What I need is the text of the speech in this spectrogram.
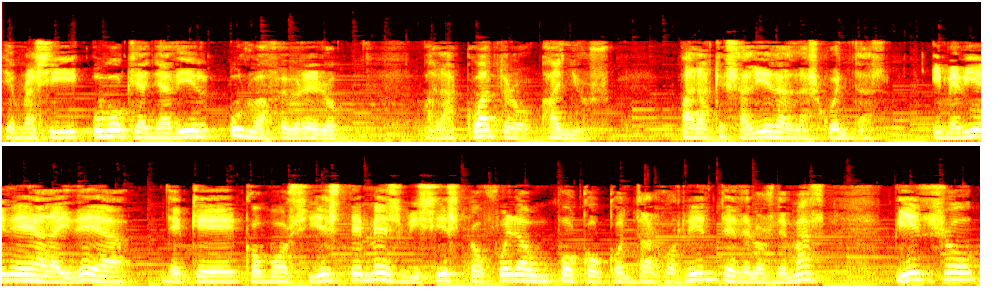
Y aún así hubo que añadir uno a febrero para cuatro años para que salieran las cuentas. Y me viene a la idea de que como si este mes bisiesto fuera un poco contracorriente de los demás, pienso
